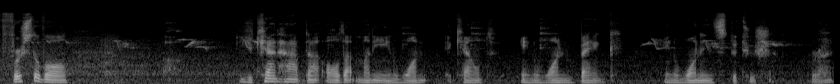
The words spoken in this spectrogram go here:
first of all you can't have that all that money in one account in one bank in one institution right?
